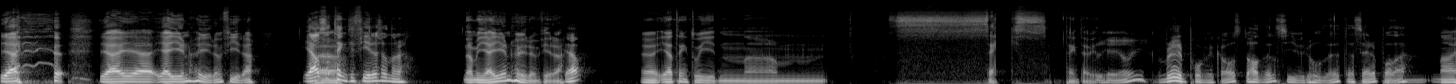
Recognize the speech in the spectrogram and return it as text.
Jeg, jeg, jeg gir den høyere enn fire. Jeg også Eh. tenkte fire, skjønner du. Ja, men jeg gir den høyere enn fire. Ja. Eh, Jeg tenkte å gi den um, seks. tenkte jeg å gi den. Nå blir du påvirka av oss. Du hadde en syver i hodet ditt. Jeg ser det på deg. Nei,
